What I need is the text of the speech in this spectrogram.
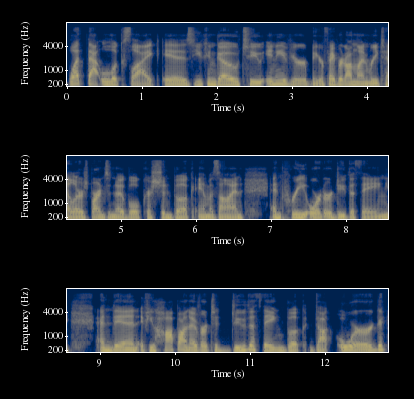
what that looks like is you can go to any of your your favorite online retailers barnes and noble christian book amazon and pre-order do the thing. And then if you hop on over to do the thing book.org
